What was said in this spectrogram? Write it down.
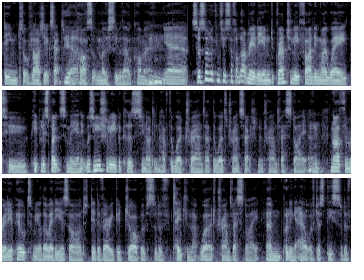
deemed sort of largely acceptable yeah. and passed sort of mostly without comment. Mm-hmm. Yeah. So sort of looking through stuff like that really, and gradually finding my way to people who spoke to me, and it was usually because you know I didn't have the word trans, I had the words transsexual and transvestite, and mm-hmm. neither of them really appealed to me. Although Eddie Izzard did a very good job of sort of taking that word transvestite and pulling it out of just these sort of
